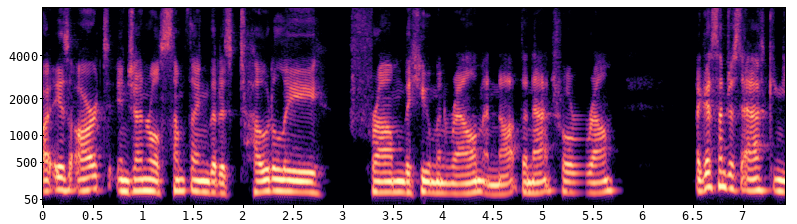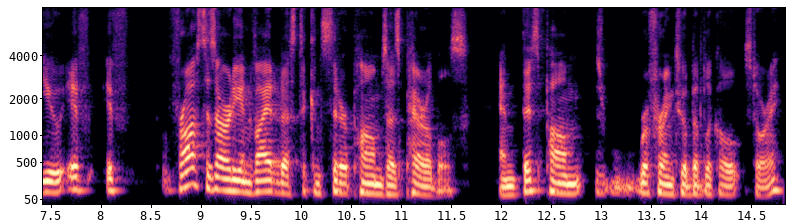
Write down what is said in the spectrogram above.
uh, is art in general something that is totally from the human realm and not the natural realm? I guess I'm just asking you if if Frost has already invited us to consider poems as parables, and this poem is referring to a biblical story.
